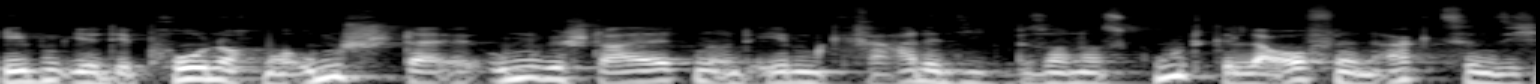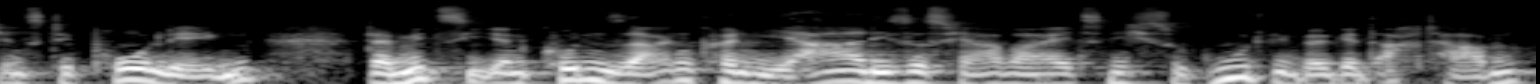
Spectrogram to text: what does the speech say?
eben ihr Depot nochmal umgestalten und eben gerade die besonders gut gelaufenen Aktien sich ins Depot legen, damit sie ihren Kunden sagen können, ja, dieses Jahr war jetzt nicht so gut, wie wir gedacht haben,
